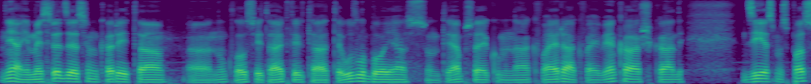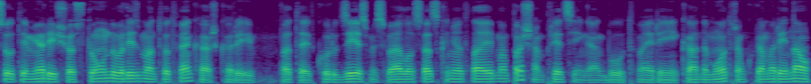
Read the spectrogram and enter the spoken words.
Jā, ja mēs redzēsim, ka arī tā nu, klausītāja aktivitāte uzlabojās un tie apsveikumi nāk vairāk vai vienkārši kādi dziesmas pasūtījumi, jo arī šo stundu var izmantot vienkārši, kā arī pateikt, kuru dziesmu es vēlos atskaņot, lai man pašam priecīgāk būtu, vai arī kādam otram, kuram arī nav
